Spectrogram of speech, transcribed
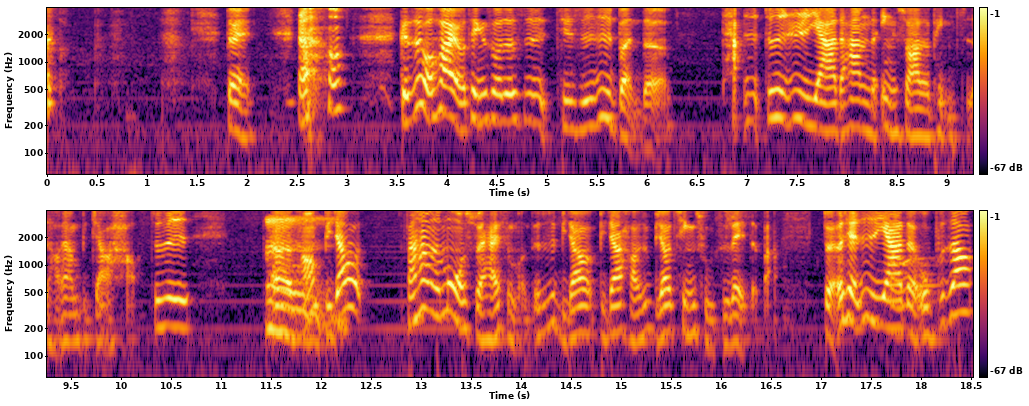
对，然后可是我后来有听说，就是其实日本的它日就是日压的他们的印刷的品质好像比较好，就是呃、嗯好像比较反正他们的墨水还是什么的，就是比较比较好，就比较清楚之类的吧。对，而且日压的、哦我不知道，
